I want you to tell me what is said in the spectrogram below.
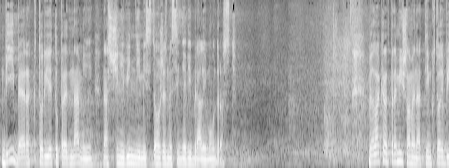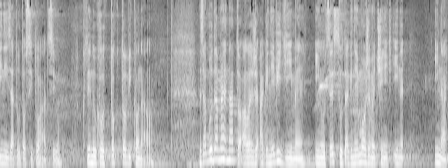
Výber, ktorý je tu pred nami, nás činí vinnými z toho, že sme si nevybrali múdrosť. Veľakrát premýšľame nad tým, kto je vinný za túto situáciu. Kto to vykonal. Zabúdame na to ale, že ak nevidíme inú cestu, tak nemôžeme činiť in, inak.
